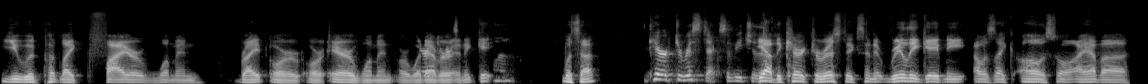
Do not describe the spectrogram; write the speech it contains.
you would put like fire woman, right? Or or air woman or whatever. And it gave what's that? Characteristics of each of them. yeah the characteristics and it really gave me i was like oh so i have a,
